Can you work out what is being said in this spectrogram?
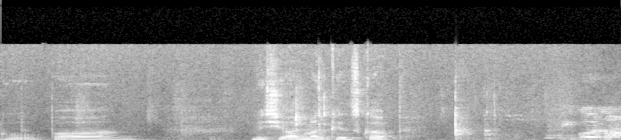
God på mye allmennkunnskap. Vi går nå.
